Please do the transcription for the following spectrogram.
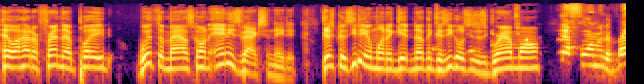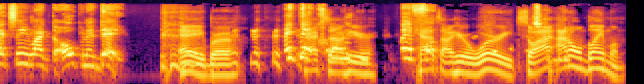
Hell, I had a friend that played with the mask on and he's vaccinated just because he didn't want to get nothing because he goes to his grandma. platform in the vaccine like the opening day. hey, bro, Ain't that cats out here, Man, cats out here worried. So I, I don't blame them.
